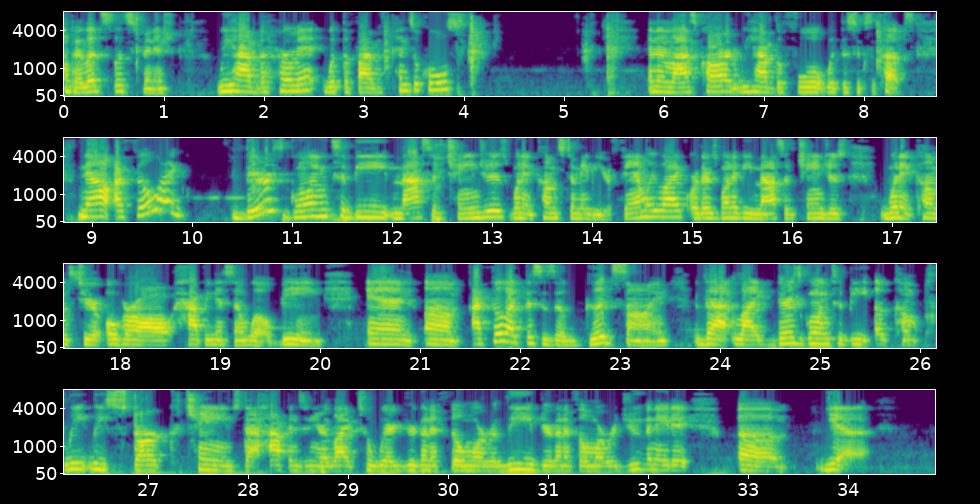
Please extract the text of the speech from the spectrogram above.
okay. Let's let's finish. We have the Hermit with the Five of Pentacles. And then last card, we have the Fool with the Six of Cups. Now, I feel like there's going to be massive changes when it comes to maybe your family life, or there's going to be massive changes when it comes to your overall happiness and well-being. And um, I feel like this is a good sign that like there's going to be a completely stark change that happens in your life to where you're going to feel more relieved, you're going to feel more rejuvenated. Um, yeah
